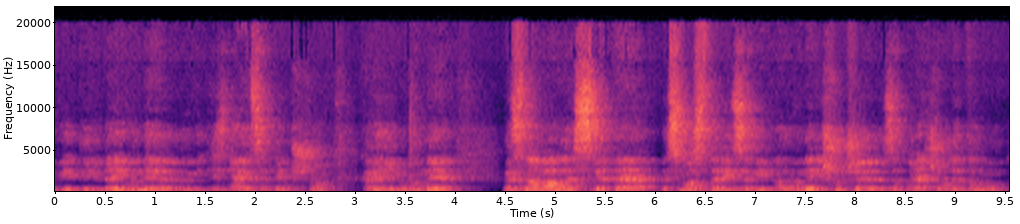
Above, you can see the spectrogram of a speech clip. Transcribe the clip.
Від юдеїв вони відрізняються тим, що караїми вони визнавали святе письмо Старий Завіт, але вони рішуче заперечували Талмуд,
